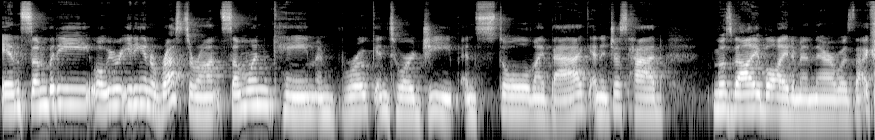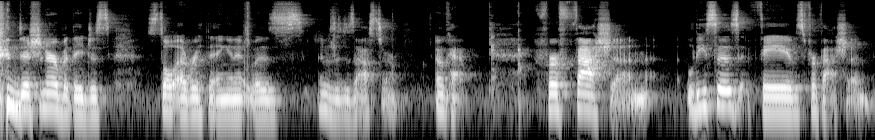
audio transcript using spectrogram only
And somebody, while we were eating in a restaurant, someone came and broke into our Jeep and stole my bag. And it just had the most valuable item in there was that conditioner, but they just stole everything and it was it was a disaster. Okay. For fashion, Lisa's faves for fashion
